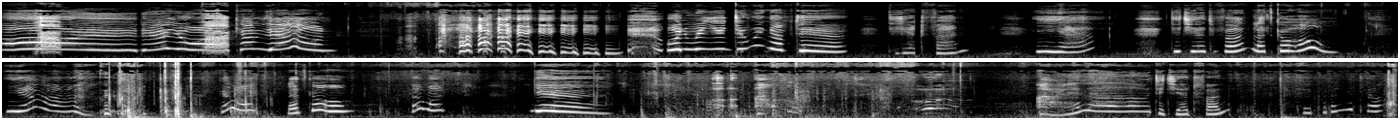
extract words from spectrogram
Oh, there you are. Come down. what were you doing up there? Did you have fun? Yeah? Did you have fun? Let's go home. Yeah. Come on. Let's go home. Come on. Yeah. Uh, uh. Oh, hello. Did you have fun? Can you put on your tail?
